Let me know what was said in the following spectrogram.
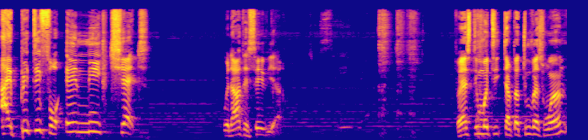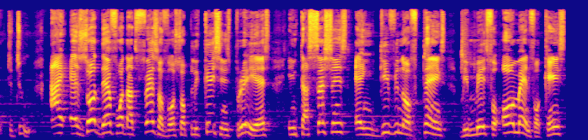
I pity for any church without a savior. First Timothy chapter 2, verse 1 to 2. I exhort therefore that first of all supplications, prayers, intercessions, and giving of thanks be made for all men, for kings,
